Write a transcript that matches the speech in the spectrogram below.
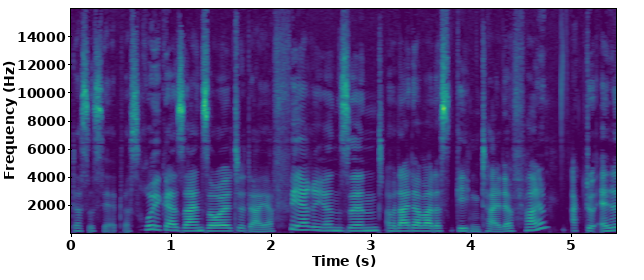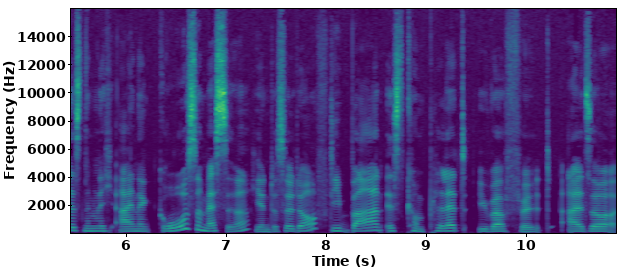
dass es ja etwas ruhiger sein sollte, da ja Ferien sind. Aber leider war das Gegenteil der Fall. Aktuell ist nämlich eine große Messe hier in Düsseldorf. Die Bahn ist komplett überfüllt. Also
